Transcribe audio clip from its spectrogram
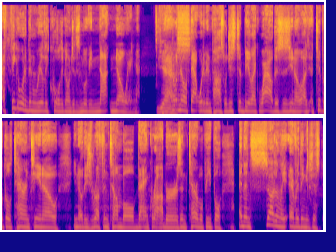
I think it would have been really cool to go into this movie not knowing. Yes. I don't know if that would have been possible just to be like, wow, this is, you know, a, a typical Tarantino, you know, these rough and tumble bank robbers and terrible people. And then suddenly everything is just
